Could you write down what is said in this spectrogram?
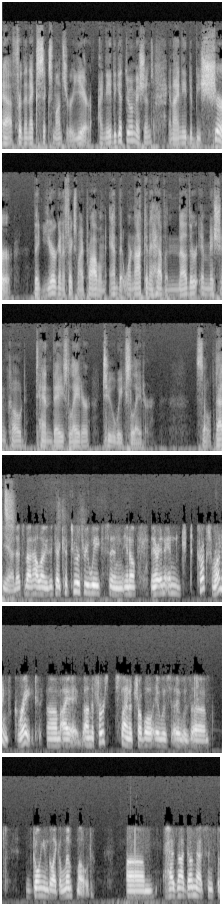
uh, for the next six months or a year. I need to get through emissions and I need to be sure that you're going to fix my problem and that we're not going to have another emission code 10 days later, two weeks later. So that's yeah, that's about how long. Two or three weeks, and you know, and, and truck's running great. Um, I on the first sign of trouble, it was it was uh, going into like a limp mode. Um, has not done that since the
